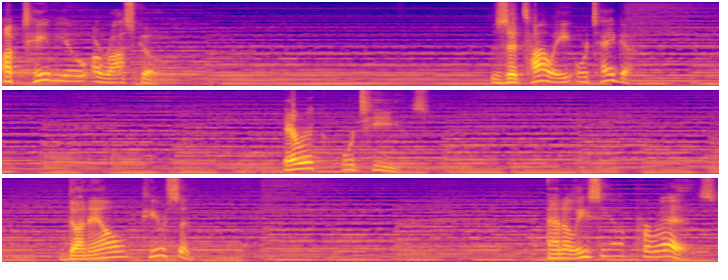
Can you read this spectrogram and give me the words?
Octavio Orozco, Zatali Ortega, Eric Ortiz, Donnell Pearson, Annalicia Perez,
